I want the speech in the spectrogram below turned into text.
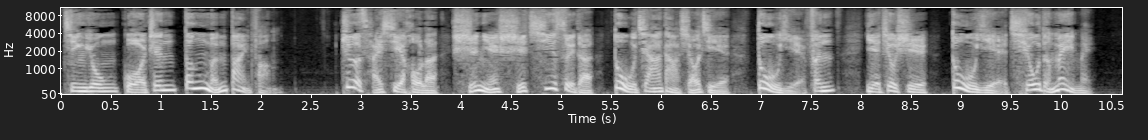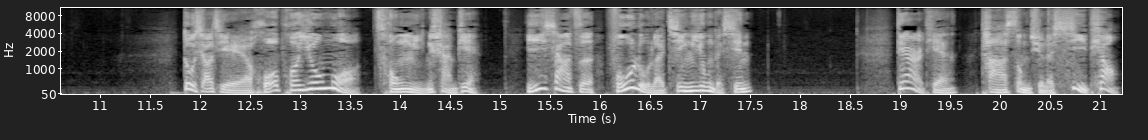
金庸果真登门拜访，这才邂逅了时年十七岁的杜家大小姐杜野芬，也就是杜野秋的妹妹。杜小姐活泼幽默、聪明善变，一下子俘虏了金庸的心。第二天，他送去了戏票，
